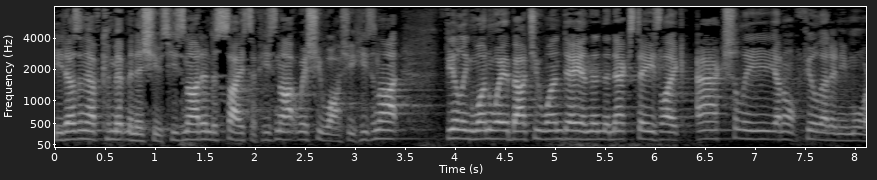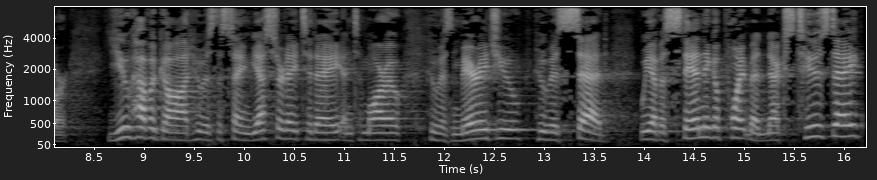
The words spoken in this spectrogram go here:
He doesn't have commitment issues. He's not indecisive. He's not wishy washy. He's not feeling one way about you one day and then the next day he's like, actually, I don't feel that anymore. You have a God who is the same yesterday, today, and tomorrow, who has married you, who has said, We have a standing appointment next Tuesday,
